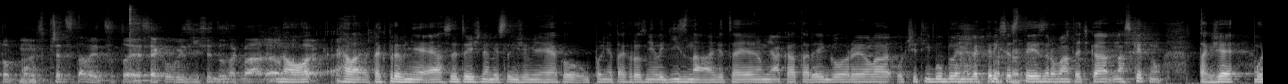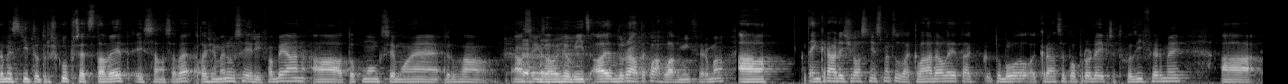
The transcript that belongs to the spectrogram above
Top Monks představit, co to je, s jakou vizí si to zakládal? No, tak. hele, tak prvně, já si to již nemyslím, že mě jako úplně tak hrozně lidí zná, že to je jenom nějaká tady gloriola určitý bubliny, ve kterých se ty zrovna teďka naskytnu. Takže budeme si to trošku představit i sám sebe. Takže jmenuji se Jiří Fabian a Top Monks je moje druhá, já jsem jich založil víc, ale druhá taková hlavní firma. A Tenkrát, když vlastně jsme to zakládali, tak to bylo krátce po prodeji předchozí firmy a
